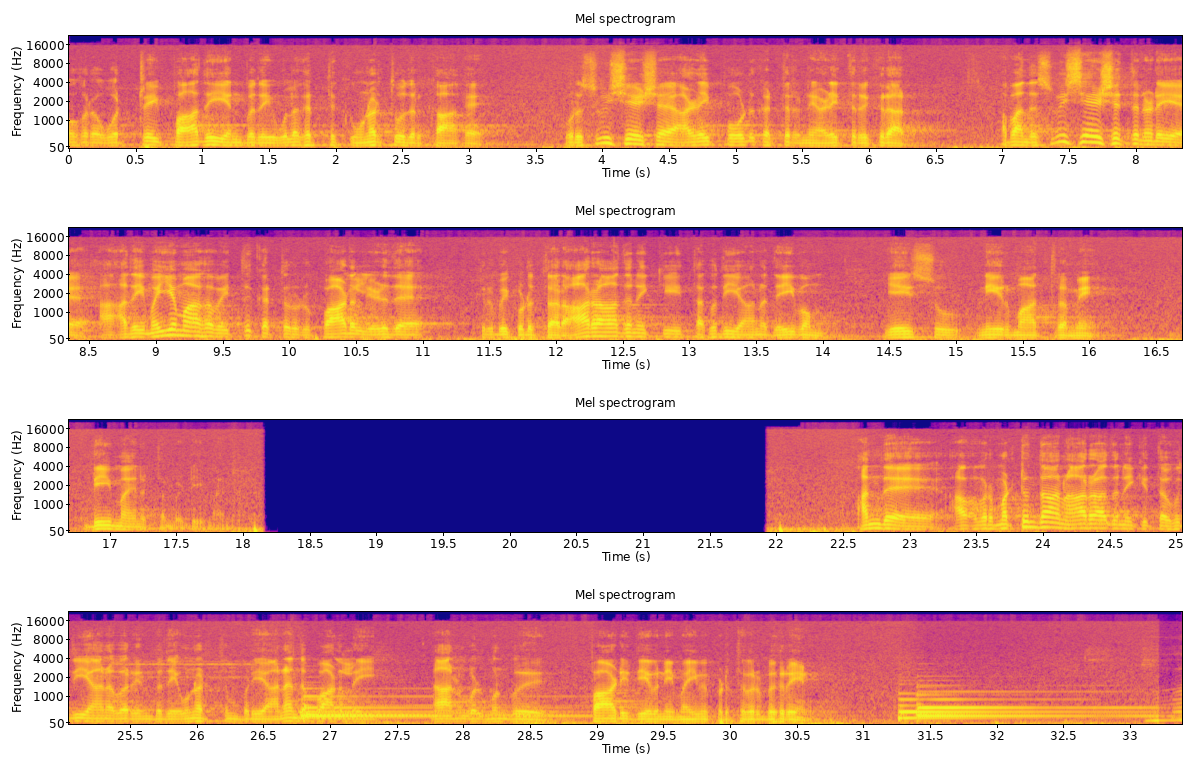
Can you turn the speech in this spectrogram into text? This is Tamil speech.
போகிற ஒற்றை பாதை என்பதை உலகத்துக்கு உணர்த்துவதற்காக ஒரு சுவிசேஷ அழைப்போடு கர்த்தர் என்னை அழைத்திருக்கிறார். அப்போ அந்த சுவிசேஷத்தினுடைய அதை மையமாக வைத்து கர்த்தர் ஒரு பாடல் எழுத கிருபை கொடுத்தார். ஆராதனைக்கு தகுதியான தெய்வம் இயேசு நீர் மாத்திரமே. டி மைனர் தம்பி டி மைனர் அந்த அவர் மட்டும்தான் ஆராதனைக்கு தகுதியானவர் என்பதை உணர்த்தும்படியான அந்த பாடலை நான் உங்கள் முன்பு பாடி தேவனை மகிமைப்படுத்த விரும்புகிறேன்.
